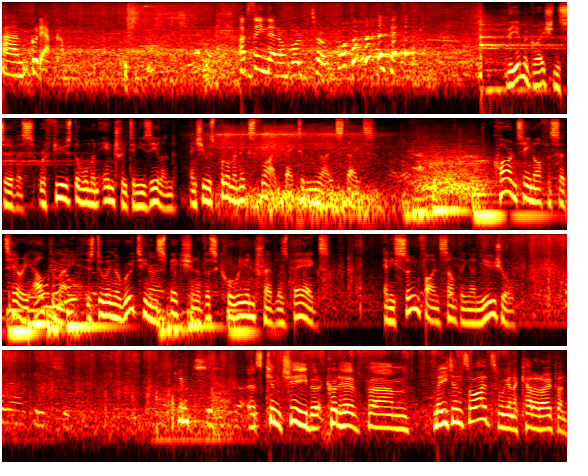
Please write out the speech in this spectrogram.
um, good outcome. I've seen that on board tour before. The Immigration Service refused the woman entry to New Zealand and she was put on the next flight back to the United States. Quarantine officer Terry Alchemaid is doing a routine inspection of this Korean traveller's bags, and he soon finds something unusual. Kimchi. It's kimchi, but it could have um, meat inside, so we're going to cut it open.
